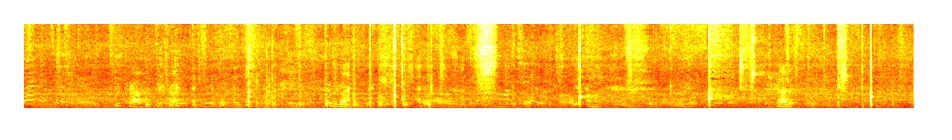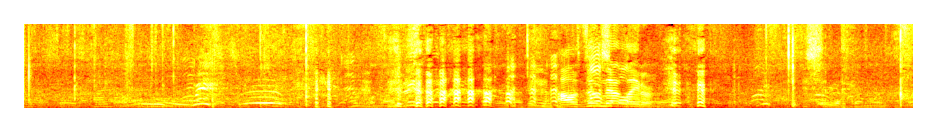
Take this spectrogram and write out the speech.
Six, one, one. Got it. I'll zoom that later.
